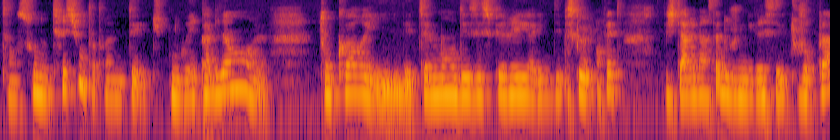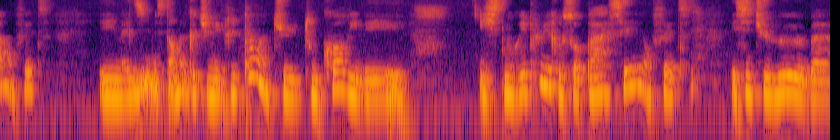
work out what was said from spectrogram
T'es en sous-nutrition, tu te nourris pas bien. euh, ton corps, il est tellement désespéré à l'idée. Parce que, en fait, j'étais arrivée à un stade où je ne maigrissais toujours pas, en fait. Et il m'a dit, mais c'est normal que tu maigris pas. Tu, ton corps, il est. Il se nourrit plus, il reçoit pas assez, en fait. Et si tu veux bah,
